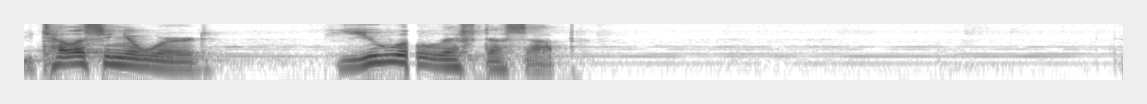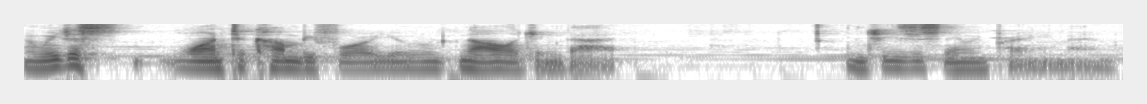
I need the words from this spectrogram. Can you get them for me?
you tell us in your word, you will lift us up. And we just want to come before you, acknowledging that. In Jesus' name we pray, amen.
